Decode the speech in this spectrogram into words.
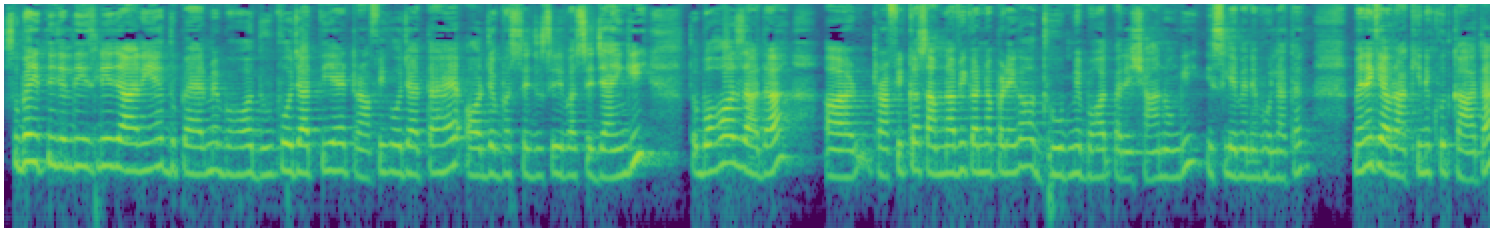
सुबह इतनी जल्दी इसलिए जा रही हैं, दोपहर में बहुत धूप हो जाती है, ट्रैफ़िक हो जाता है और जब बस से, दूसरी बस से जाएँगी तो बहुत ज़्यादा ट्रैफ़िक का सामना भी करना पड़ेगा और धूप में बहुत परेशान होंगी, इसलिए मैंने बोला था। मैंने क्या राखी ने खुद कहा था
